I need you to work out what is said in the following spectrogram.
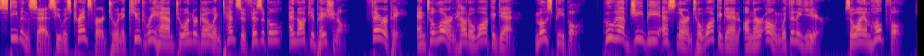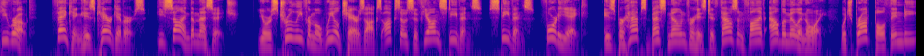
Stevens says he was transferred to an acute rehab to undergo intensive physical and occupational therapy and to learn how to walk again. Most people who have GBS learn to walk again on their own within a year. So I am hopeful, he wrote. Thanking his caregivers, he signed the message. Yours truly from a wheelchair's Ox Oxo Sufjan Stevens, Stevens, 48, is perhaps best known for his 2005 album Illinois, which brought both indie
